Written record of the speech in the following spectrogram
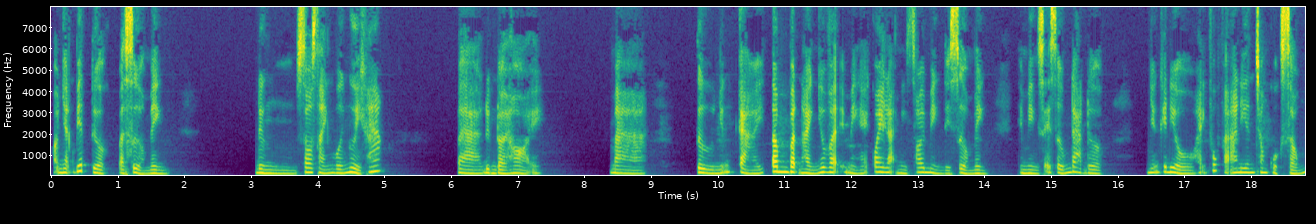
họ nhận biết được và sửa mình. Đừng so sánh với người khác và đừng đòi hỏi mà từ những cái tâm vận hành như vậy mình hãy quay lại mình soi mình để sửa mình thì mình sẽ sớm đạt được những cái điều hạnh phúc và an yên trong cuộc sống.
